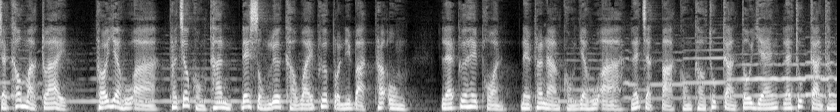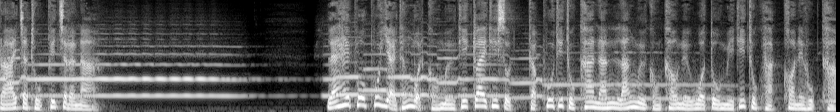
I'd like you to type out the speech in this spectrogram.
จะเข้ามาใกล้ เพราะยาฮูอาพระเจ้าของท่านได้ทรงเลือกเขาไว้เพื่อปรนนิบัติพระองค์ และเพื่อให้พรในพระนามของยาฮูอาและจากปากของเขาทุกการโต้แย้ง และทุกการทำร้ายจะถูกพิจารณา และให้พวกผู้ใหญ่ทั้งหมดของเมืองที่ใกล้ที่สุด กับผู้ที่ถูกฆ่านั้นล้างมือของเขาเหนือวัวตูมีที่ถูกหักคอในหุบเขา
